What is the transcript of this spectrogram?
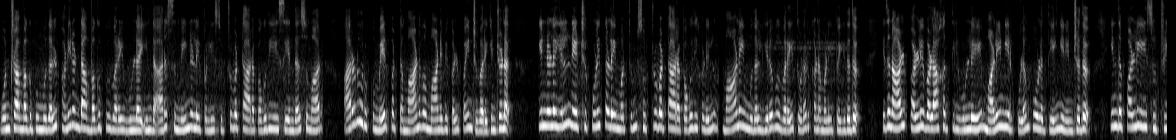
ஒன்றாம் வகுப்பு முதல் பனிரெண்டாம் வகுப்பு வரை உள்ள இந்த அரசு மேல்நிலைப்பள்ளி சுற்றுவட்டார பகுதியைச் சேர்ந்த சுமார் அறுநூறுக்கும் மேற்பட்ட மாணவ மாணவிகள் பயின்று வருகின்றனர். இந்நிலையில் நேற்று குளித்தலை மற்றும் சுற்றுவட்டார பகுதிகளில் மாலை முதல் இரவு வரை தொடர் கனமழை பெய்தது. இதனால் பள்ளி வளாகத்தில் உள்ளே மழைநீர் குளம் போல தேங்கி நின்றது. இந்த பள்ளியை சுற்றி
